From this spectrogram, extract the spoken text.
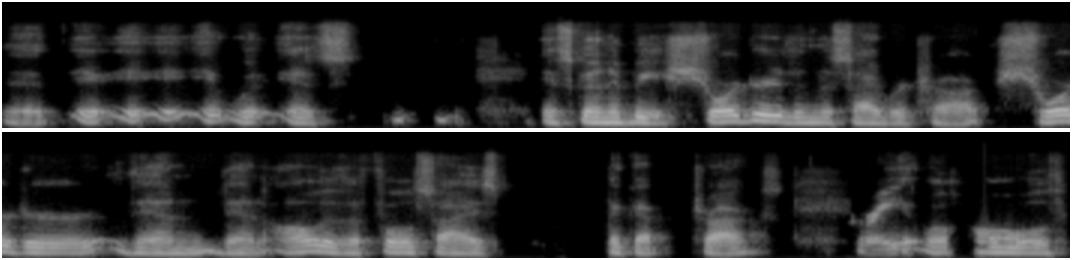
it, it, it, it it's it's going to be shorter than the Cybertruck, shorter than than all of the full size pickup trucks. Great. It will hold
